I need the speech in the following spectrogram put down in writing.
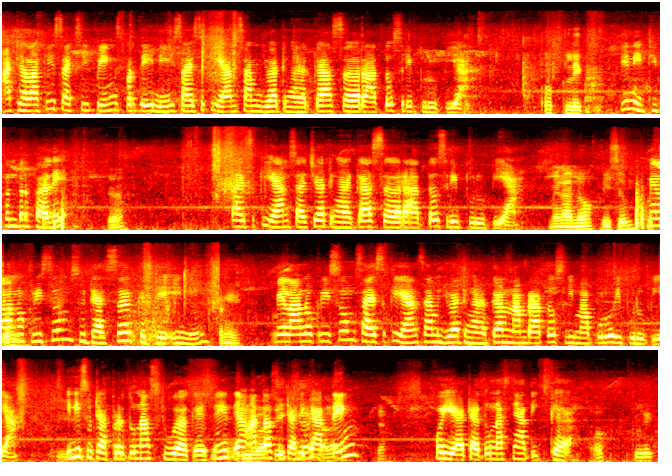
Ada lagi seksi pink seperti ini. Saya sekian, saya menjual dengan harga seratus ribu rupiah. Oh, klik. Ini dipen terbalik. Ya. Saya sekian, saya jual dengan harga seratus ribu rupiah. Melanochrysum. Melanochrysum sudah segede ini. Ini. Melanochrysum saya sekian, saya menjual dengan harga enam ratus lima puluh ribu rupiah. Ini sudah bertunas dua guys. Ini yang Dua, atas sudah tiga, dikating. malah. Ya. Oh iya, ada tunasnya tiga. Oh, klik.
